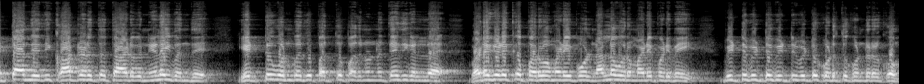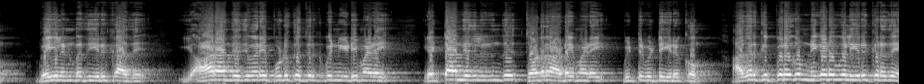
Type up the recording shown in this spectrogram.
எட்டாம் தேதி காற்றழுத்த தாழ்வு நிலை வந்து எட்டு ஒன்பது பத்து பதினொன்று தேதிகளில் வடகிழக்கு பருவமழை போல் நல்ல ஒரு மழைப்படிவை விட்டு விட்டு விட்டு விட்டு கொடுத்து கொண்டிருக்கும். வெயில் என்பது இருக்காது. ஆறாம் தேதி வரை புடுக்கத்திற்கு பின் இடிமழை எட்டாம் தேதியிலிருந்து தொடர் அடைமழை விட்டு விட்டு இருக்கும். அதற்கு பிறகும் நிகழ்வுகள் இருக்கிறது.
